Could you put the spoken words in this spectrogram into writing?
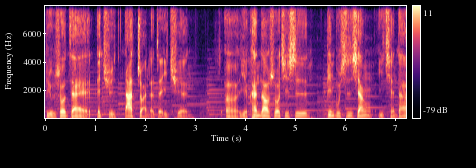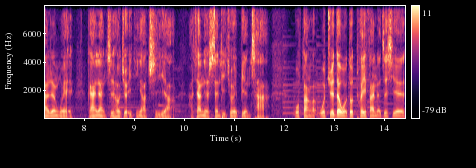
比如说在 H 打转的这一圈，呃，也看到说其实并不是像以前大家认为感染之后就一定要吃药，好像你的身体就会变差。我反而我觉得我都推翻了这些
